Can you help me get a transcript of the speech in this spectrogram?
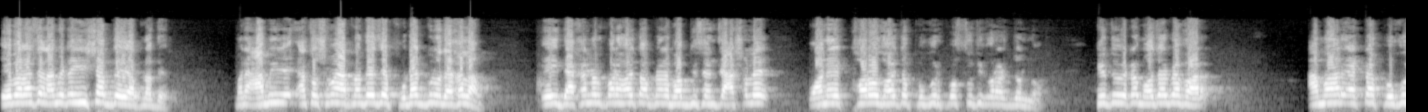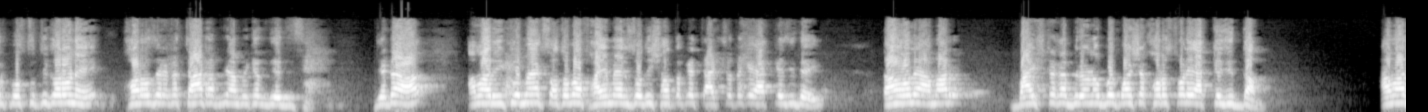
এবার আছেন আমি একটা হিসাব দেই আপনাদের। মানে আমি এত সময় আপনাদের যে প্রোডাক্টগুলো দেখালাম, এই দেখানোর পরে হয়তো আপনারা ভাবতেছেন যে আসলে অনেক খরচ হয়তো পুকুর প্রস্তুতি করার জন্য। কিন্তু এটা মজার ব্যাপার, আমার একটা পুকুর প্রস্তুতিকরণে খরচের একটা চার্ট আপনি এখানে দিয়ে দিচ্ছি যেটা আমার ইকোম্যাক্স অথবা ফাইম্যাক্স যদি শতকে চারশো থেকে এক কেজি দেই, তাহলে আমার বাইশ টাকা বিরানব্বই পয়সা খরচ পড়ে এক কেজির দাম। আমার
